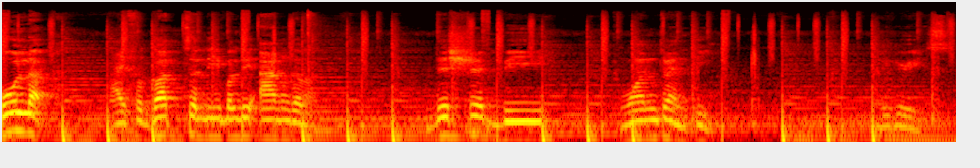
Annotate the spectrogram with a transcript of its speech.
Hold up. I forgot to label the angle. This should be 120 degrees.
